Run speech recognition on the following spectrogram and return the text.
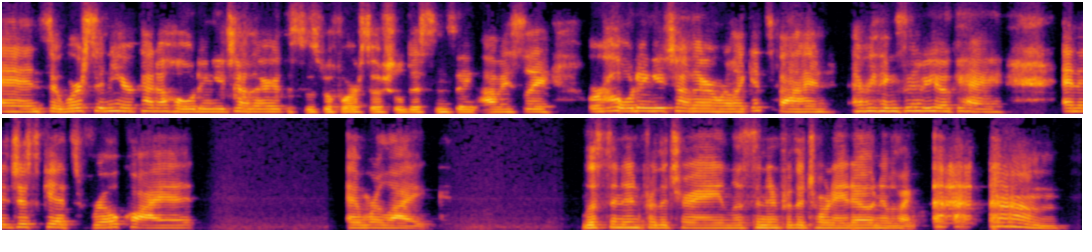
And so we're sitting here kind of holding each other. This was before social distancing, obviously. We're holding each other and we're like, it's fine. Everything's to be okay. And it just gets real quiet. And we're like, listening for the train, listening for the tornado. And it was like,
